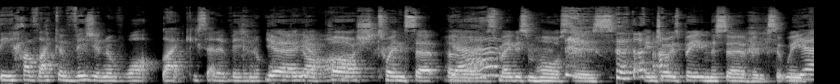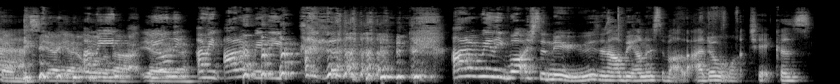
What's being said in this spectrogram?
they have like a vision of what, like you said, a vision of yeah, yeah, are. posh, twin set pearls, yeah. maybe some horses, enjoys beating the servants at weekends. Yeah, yeah, yeah I mean, yeah, the only. I mean, I don't really, I don't really watch the news, and I'll be honest about that. I don't watch it because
